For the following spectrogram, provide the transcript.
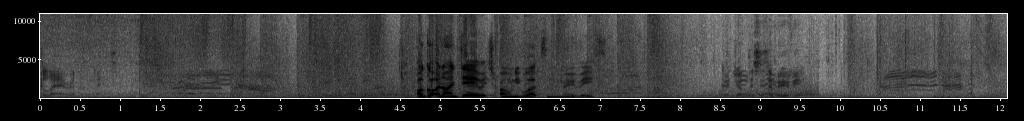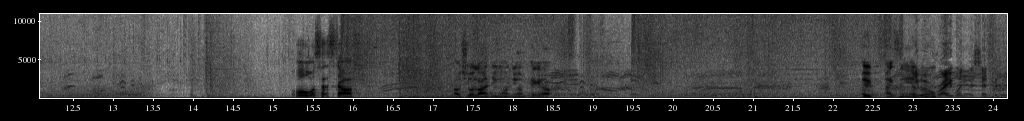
glare at them menacingly. I got an idea which only works in the movies. Good job. This is a movie. Oh, what's that stuff? Oh, it's your lightning one. You want to pick it up? Oop, accidentally You were all. right when they said they were.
